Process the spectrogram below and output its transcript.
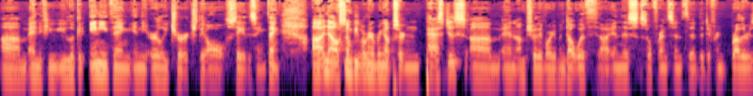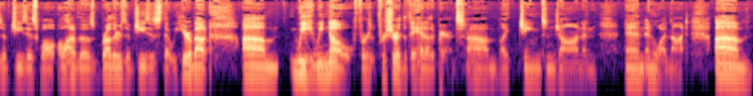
Um, and if you you look at anything in the early church, they all say the same thing. Uh, now, some people are going to bring up certain passages, um, and I'm sure they've already been dealt with uh, in this. So, for instance, the, the different brothers of Jesus. Well, a lot of those brothers of Jesus that we hear about, um, we we know for for sure that they had other parents, um, like James and John and and and whatnot. Um,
